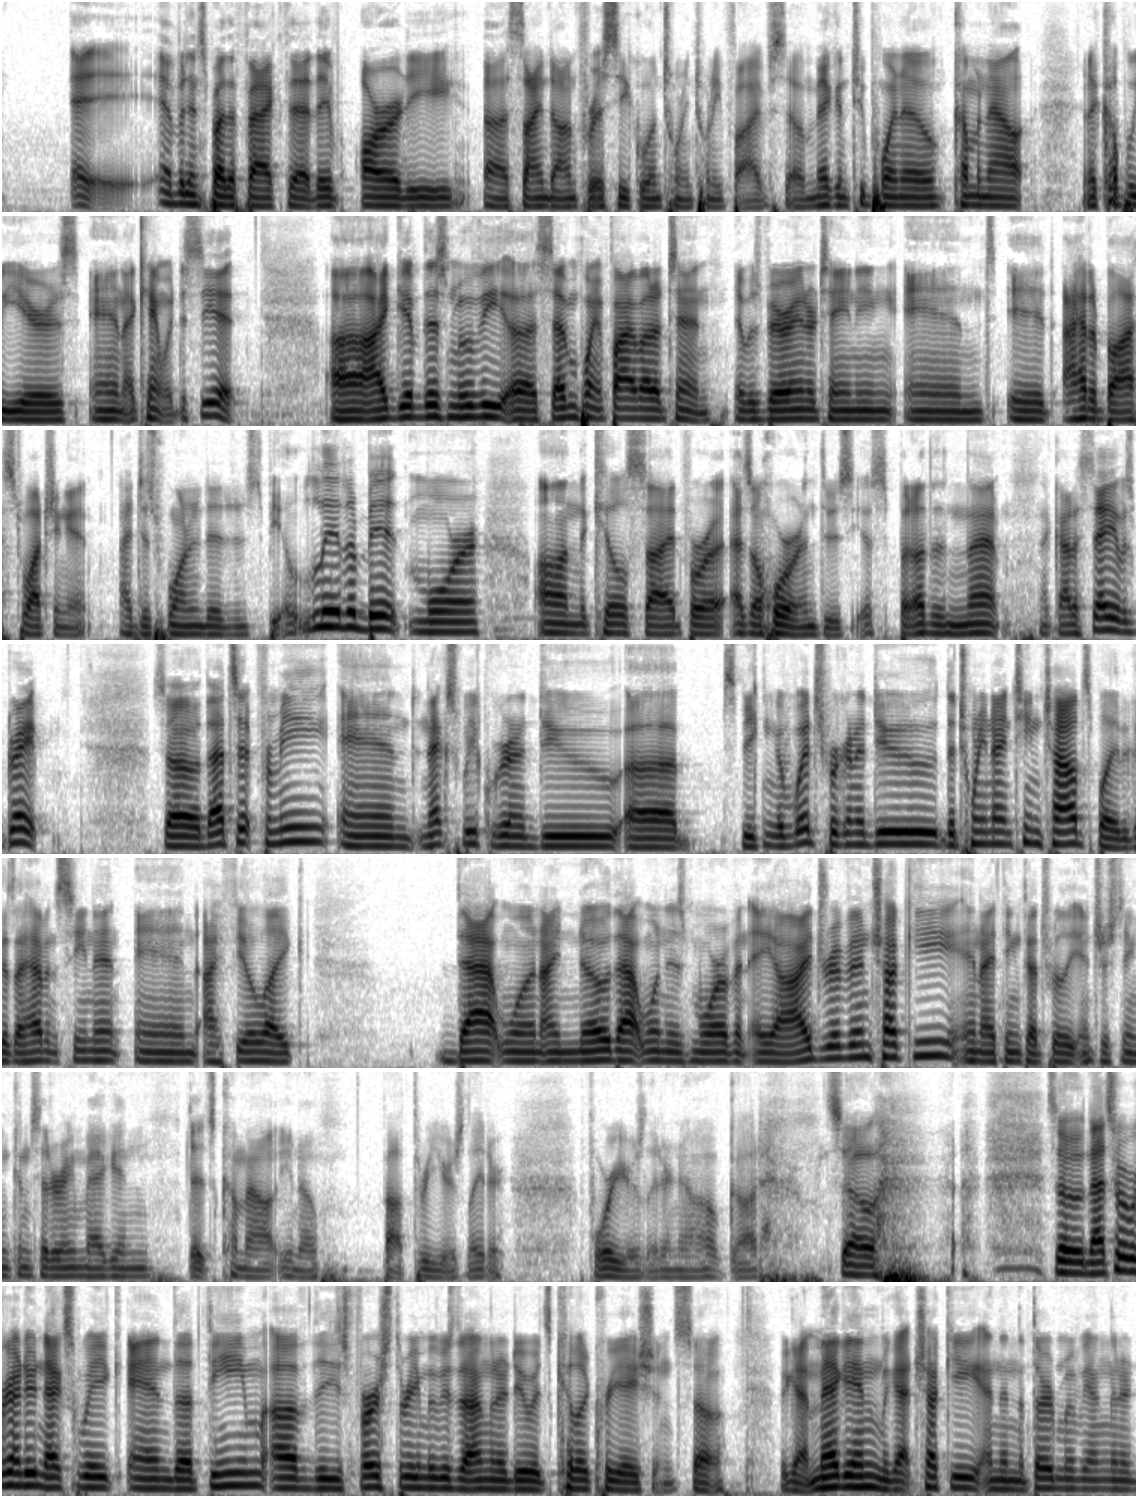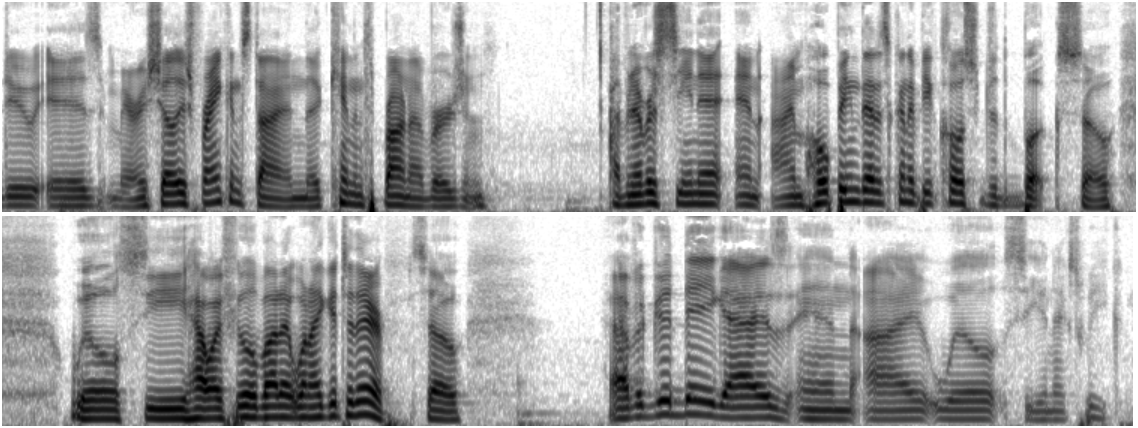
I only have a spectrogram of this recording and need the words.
evidenced by the fact that they've already uh, signed on for a sequel in 2025. So Megan 2.0 coming out in a couple years, and I can't wait to see it. Uh, I give this movie a 7.5 out of 10. It was very entertaining, and it I had a blast watching it. I just wanted it to just be a little bit more on the kill side for as a horror enthusiast. But other than that, I gotta say it was great. So that's it for me. And next week we're gonna do. Uh, speaking of which, we're gonna do the 2019 Child's Play because I haven't seen it, and I feel like that one. I know that one is more of an AI driven Chucky, and I think that's really interesting considering Megan that's come out. You know, about three years later four years later now. Oh God. So, so that's what we're gonna do next week. And the theme of these first three movies that I'm gonna do is killer creations. So we got Megan, we got Chucky, and then the third movie I'm gonna do is Mary Shelley's Frankenstein, the Kenneth Branagh version. I've never seen it, and I'm hoping that it's gonna be closer to the books. So we'll see how I feel about it when I get to there. So have a good day, guys, and I will see you next week.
